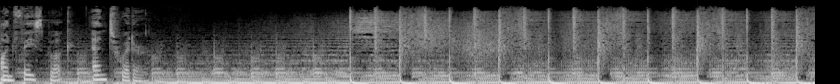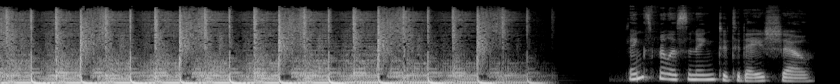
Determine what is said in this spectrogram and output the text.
on Facebook and Twitter. Thanks for listening to today's show.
